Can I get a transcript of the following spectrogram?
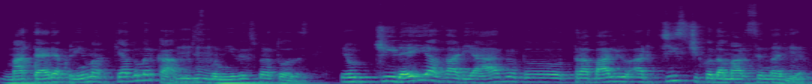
matéria-prima que é do mercado, uhum. disponíveis para todas. Eu tirei a variável do trabalho artístico da marcenaria, uhum.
